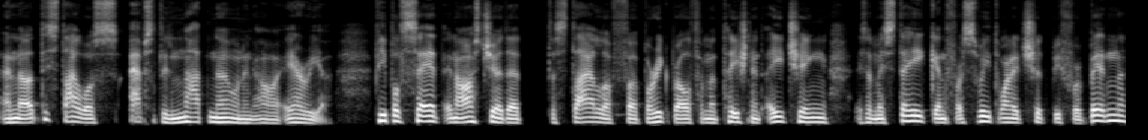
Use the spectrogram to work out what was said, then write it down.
And uh, this style was absolutely not known in our area. People said in Austria that the style of uh, barrique barrel fermentation and aging is a mistake, and for sweet wine it should be forbidden.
